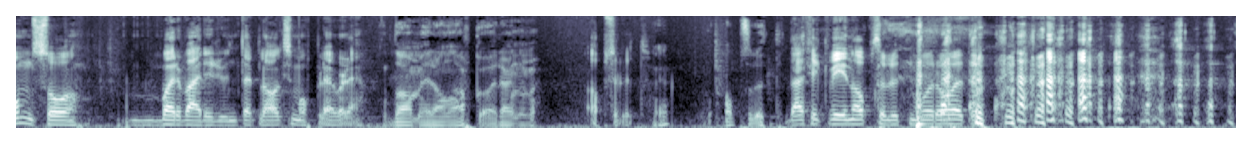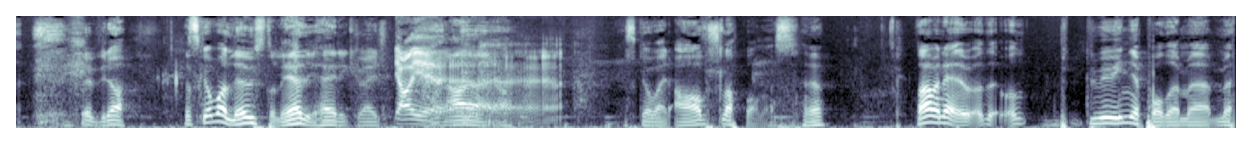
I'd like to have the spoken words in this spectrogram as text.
Om så bare være rundt et lag som opplever det. Da med Rana FK, regner med. Absolutt. Ja, absolutt. Der fikk vi inn absolutt vår òg, vet du. Det er bra. Det skal være løst og ledig her i kveld. Ja, ja, Ja, ja, ja. Det skal være avslappende. Ja. Nei, men jeg, Du er jo inne på det med, med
